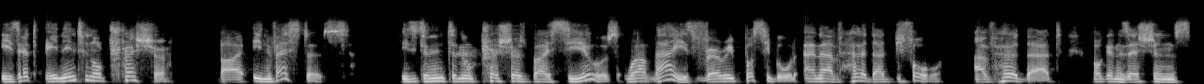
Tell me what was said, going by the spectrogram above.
Is it an internal pressure by investors? Is it an internal pressure by CEOs? Well, that is very possible. And I've heard that before. I've heard that organizations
